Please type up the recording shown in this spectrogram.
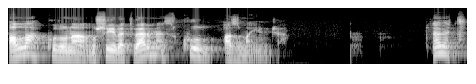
Allah kuluna musibet vermez kul azmayınca. Evet,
